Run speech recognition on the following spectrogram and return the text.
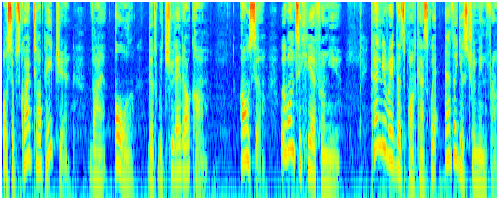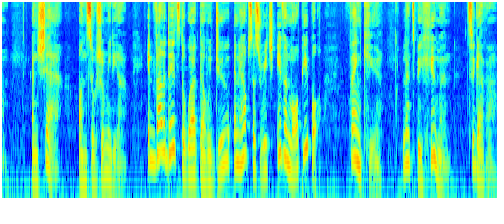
or subscribe to our Patreon via all.withchude.com. Also, we want to hear from you. Kindly rate this podcast wherever you're streaming from and share on social media. It validates the work that we do and helps us reach even more people. Thank you. Let's be human together.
